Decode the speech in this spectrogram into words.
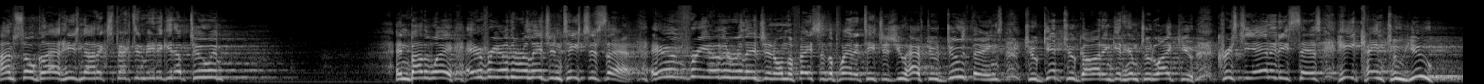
I'm so glad he's not expecting me to get up to him. And by the way, every other religion teaches that. Every other religion on the face of the planet teaches you have to do things to get to God and get Him to like you. Christianity says He came to you.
